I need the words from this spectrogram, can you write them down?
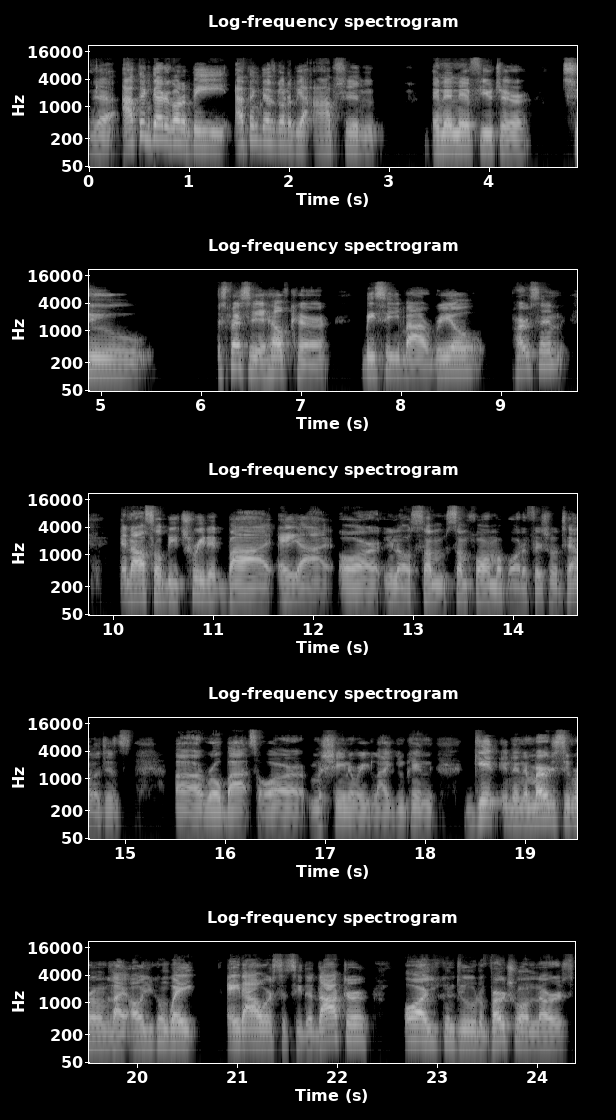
Yeah, I think they're going to be. I think there's going to be an option in the near future to, especially in healthcare, be seen by a real person and also be treated by AI or you know some some form of artificial intelligence uh robots or machinery like you can get in an emergency room like oh you can wait 8 hours to see the doctor or you can do the virtual nurse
